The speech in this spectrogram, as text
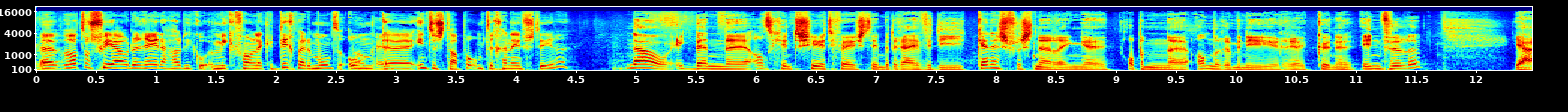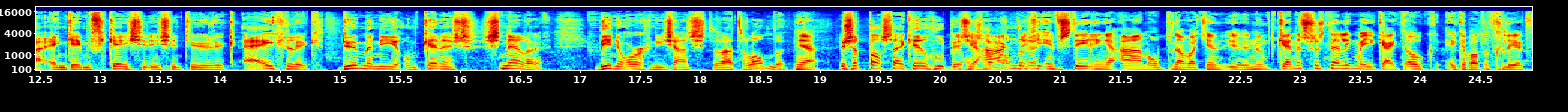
Uh, wat was voor jou de reden, houd die microfoon lekker dicht bij de mond, om okay. uh, in te stappen, om te gaan investeren? Nou, ik ben uh, altijd geïnteresseerd geweest in bedrijven die kennisversnelling uh, op een uh, andere manier kunnen invullen. Ja, en gamification is natuurlijk eigenlijk de manier om kennis sneller binnen organisaties te laten landen. Ja. Dus dat past eigenlijk heel goed bij dus je haakt andere... met je investeringen aan op nou, wat je, je, noemt kennisversnelling. Maar je kijkt ook, ik heb altijd geleerd,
